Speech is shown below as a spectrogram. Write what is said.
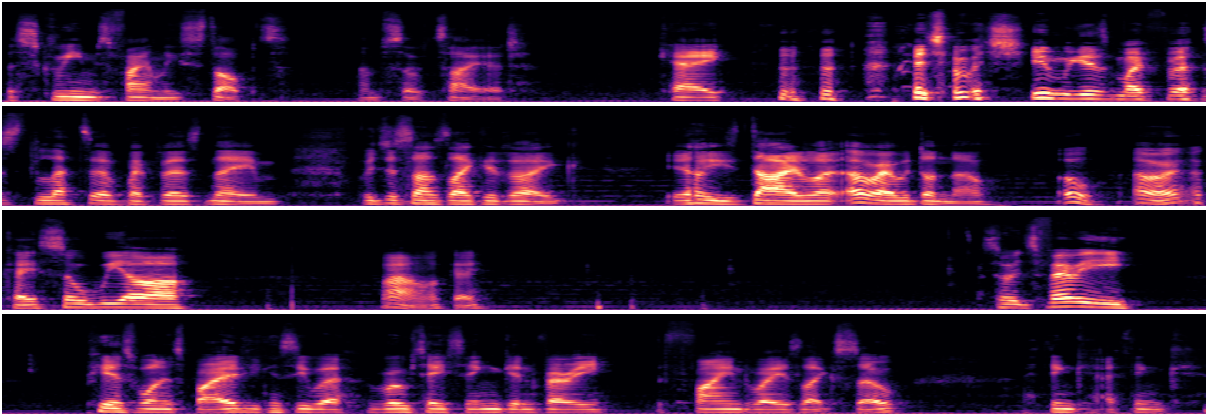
The screams finally stopped. I'm so tired. K. Which I'm assuming is my first letter of my first name, which just sounds like it's like you know, he's died. I'm like, all right, we're done now. Oh, all right, okay. So we are. Wow, okay. So it's very PS1 inspired. You can see we're rotating in very defined ways, like so. I think, I think,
